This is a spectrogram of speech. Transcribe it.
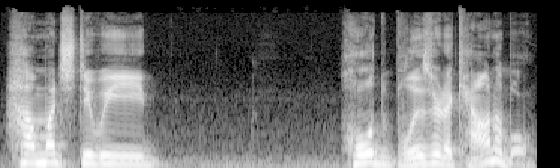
how much do we hold Blizzard accountable?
